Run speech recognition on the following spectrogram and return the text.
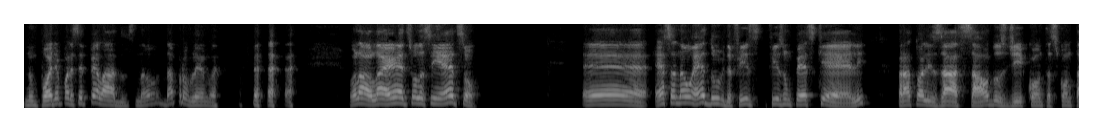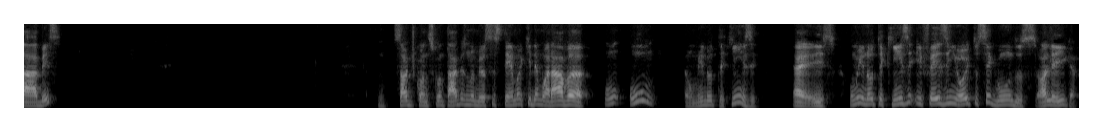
Não pode aparecer pelado, senão dá problema. Vamos lá, o Laertes falou assim: Edson, é, essa não é dúvida. Fiz, fiz um PSQL para atualizar saldos de contas contábeis. Saldo de contas contábeis no meu sistema que demorava um, um, um minuto e quinze. É isso, um minuto e quinze e fez em oito segundos. Olha aí, cara.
